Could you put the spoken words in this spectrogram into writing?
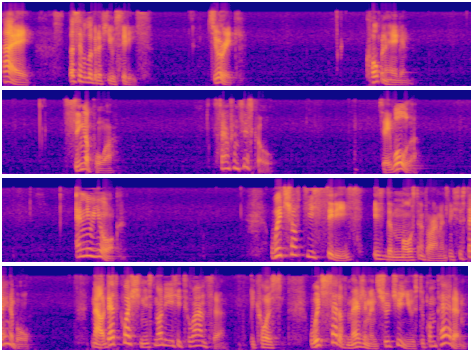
Hi, let's have a look at a few cities. Zurich, Copenhagen, Singapore, San Francisco, Zeewolde, and New York. Which of these cities is the most environmentally sustainable? Now, that question is not easy to answer, because which set of measurements should you use to compare them?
